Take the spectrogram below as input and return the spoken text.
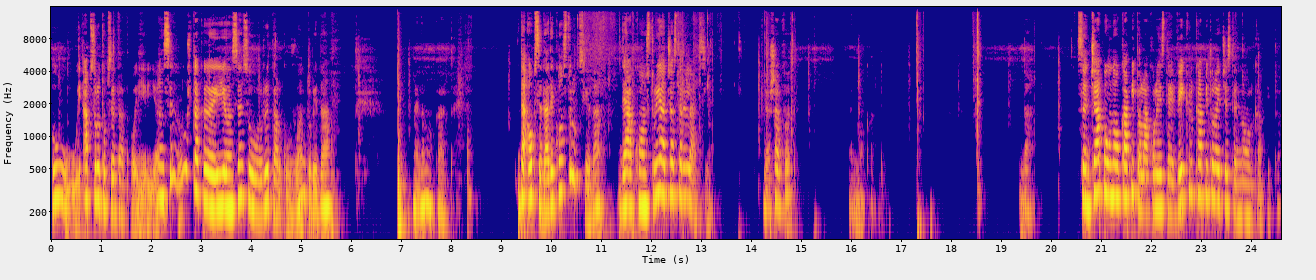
Uh, e absolut obsedat. O, e, e în sens, nu știu dacă e în sensul urât al cuvântului, dar mai dăm o carte. Da, obsedat de construcție, da. De a construi această relație. Eu așa văd. Da. Să înceapă un nou capitol. Acolo este vechiul capitol, aici este noul capitol.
